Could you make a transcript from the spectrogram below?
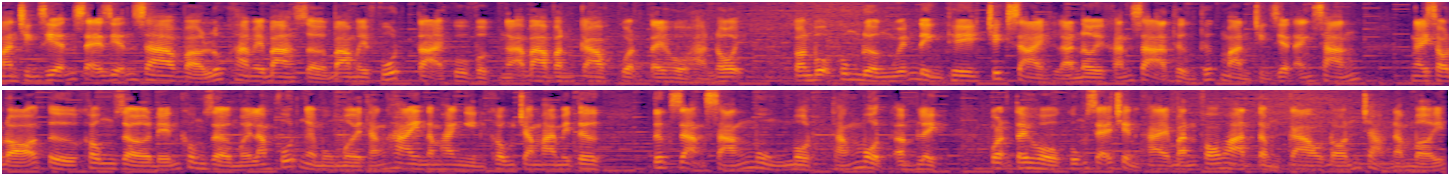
Màn trình diễn sẽ diễn ra vào lúc 23 giờ 30 phút tại khu vực ngã ba Văn Cao, quận Tây Hồ, Hà Nội. Toàn bộ cung đường Nguyễn Đình Thi, Trích Sài là nơi khán giả thưởng thức màn trình diễn ánh sáng. Ngay sau đó, từ 0 giờ đến 0 giờ 15 phút ngày 10 tháng 2 năm 2024, tức dạng sáng mùng 1 tháng 1 âm lịch, quận Tây Hồ cũng sẽ triển khai bắn pháo hoa tầm cao đón chào năm mới.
